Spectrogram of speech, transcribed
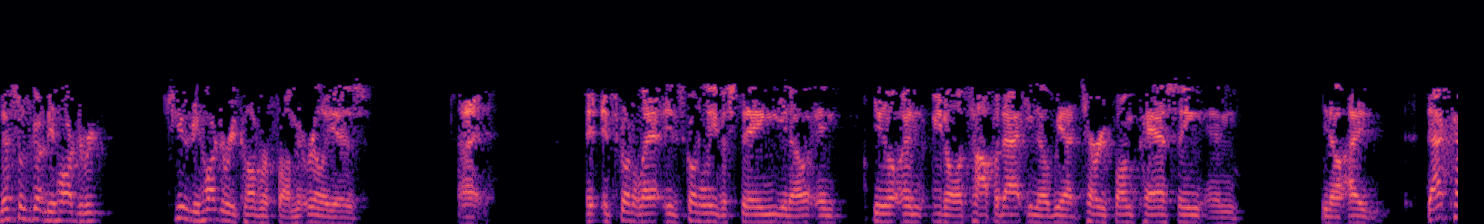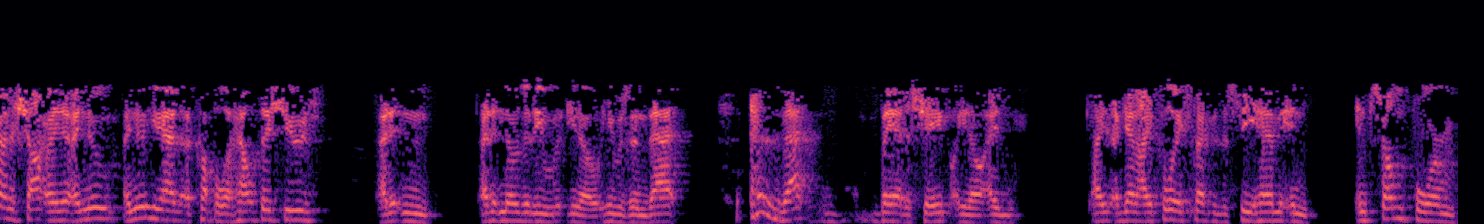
this was going to be hard to re- excuse me hard to recover from. It really is. Uh, it, it's going to la- it's going to leave a sting, you know, and you know, and you know, on top of that, you know, we had Terry Funk passing, and you know, I that kind of shocked. I, I knew I knew he had a couple of health issues. I didn't I didn't know that he w- you know he was in that that bad a shape. You know, I, I again, I fully expected to see him in in some form.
